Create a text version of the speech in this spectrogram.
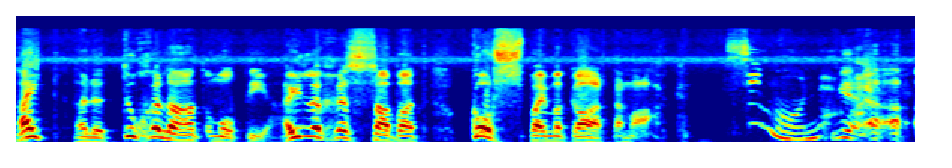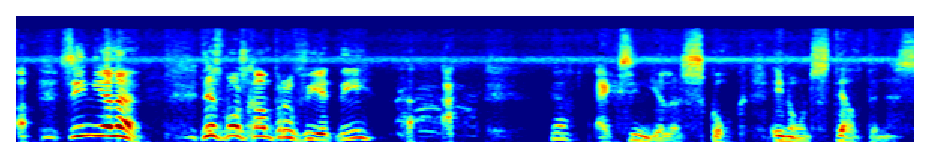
Hy het hulle toegelaat om op die heilige Sabbat kos bymekaar te maak. Simon, Ja, sien julle? Dis mos gaan profeet nie. Ja, ek sien julle skok en ontsteltenis,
